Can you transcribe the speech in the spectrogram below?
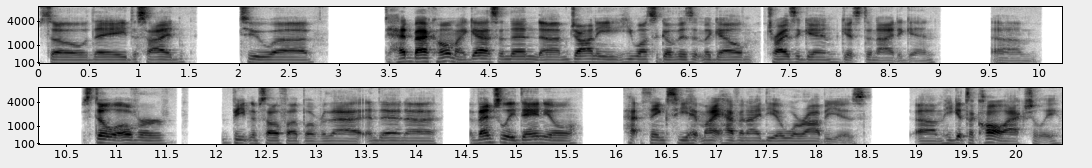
so they decide to uh, head back home, I guess. And then um, Johnny he wants to go visit Miguel. Tries again, gets denied again. Um, still over beating himself up over that. And then uh, eventually Daniel ha- thinks he might have an idea where Robbie is. Um, he gets a call actually,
